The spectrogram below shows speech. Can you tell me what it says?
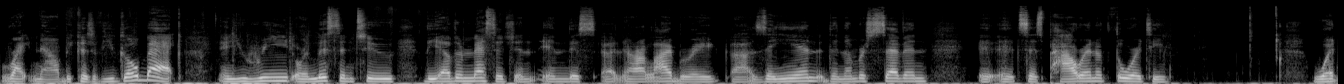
right now because if you go back and you read or listen to the other message in in this uh, in our library uh, Zayin the number 7 it, it says power and authority what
